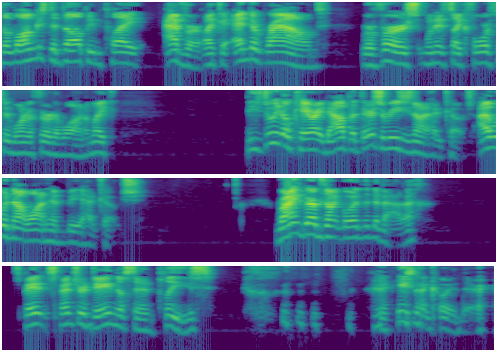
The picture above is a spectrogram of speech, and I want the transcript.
the longest developing play ever, like an end around reverse when it's like fourth and one or third and one. I'm like, he's doing okay right now, but there's a reason he's not a head coach. I would not want him to be a head coach. Ryan Grubb's not going to Nevada. Spencer Danielson, please. he's not going there.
